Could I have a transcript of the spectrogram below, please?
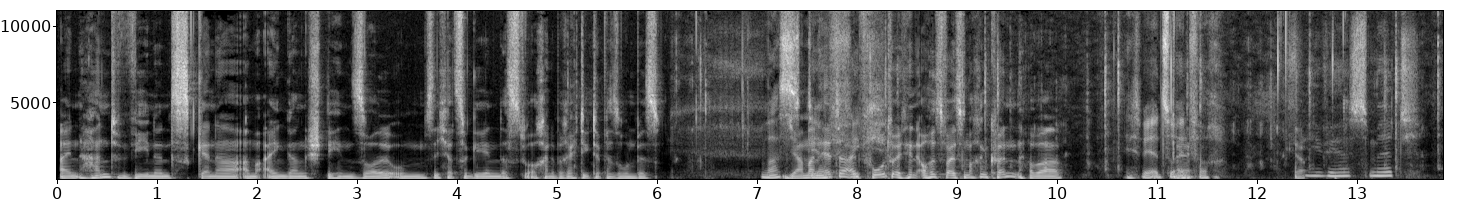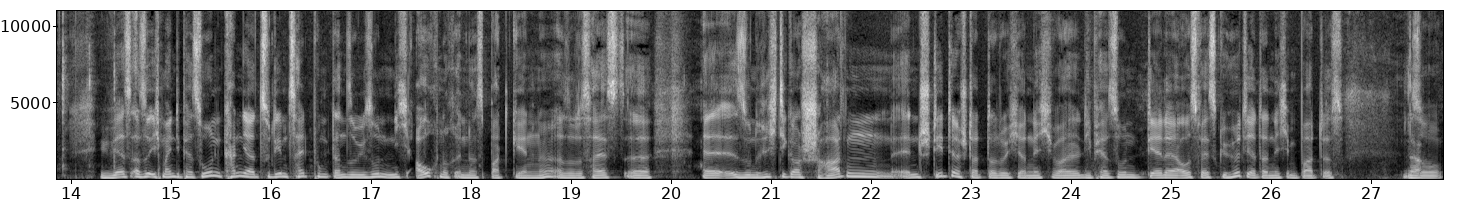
ein Handvenenscanner am Eingang stehen soll, um sicherzugehen, dass du auch eine berechtigte Person bist. Was? Ja, man hätte ein Fick? Foto in den Ausweis machen können, aber Es wäre zu Nee. einfach. Ja. Wie wär's mit. Wie wäre es, also ich meine, die Person kann ja zu dem Zeitpunkt dann sowieso nicht auch noch in das Bad gehen, ne? Also das heißt, äh, äh, so ein richtiger Schaden entsteht der Stadt dadurch ja nicht, weil die Person, der der Ausweis gehört, ja dann nicht im Bad ist. Ja. Also,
